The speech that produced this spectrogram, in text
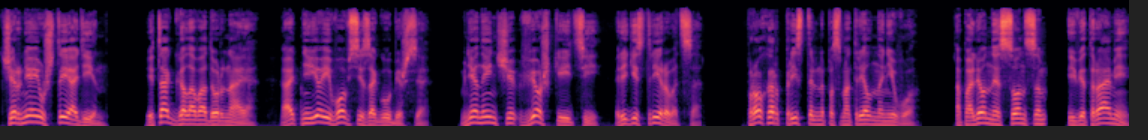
Черней уж ты один. И так голова дурная, а от нее и вовсе загубишься. Мне нынче в вёшки идти, регистрироваться. Прохор пристально посмотрел на него. Опаленное солнцем и ветрами,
